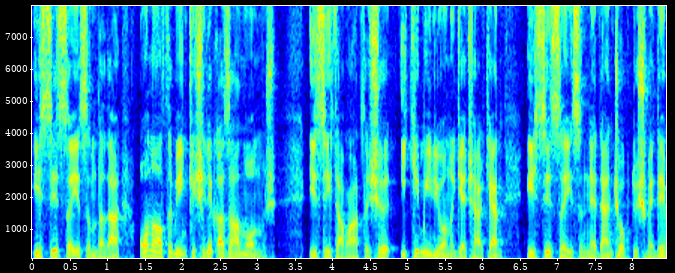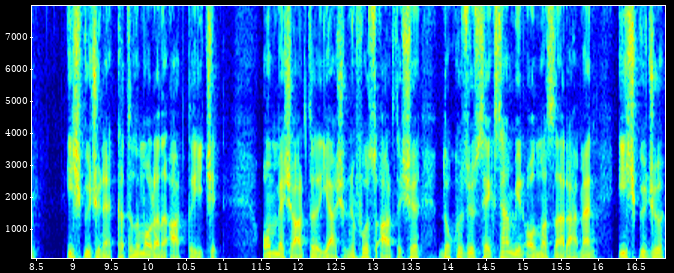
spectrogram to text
işsiz sayısında da 16 bin kişilik azalma olmuş. İstihdam artışı 2 milyonu geçerken işsiz sayısı neden çok düşmedi? İş gücüne katılım oranı arttığı için. 15 artı yaş nüfus artışı 980 bin olmasına rağmen iş gücü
